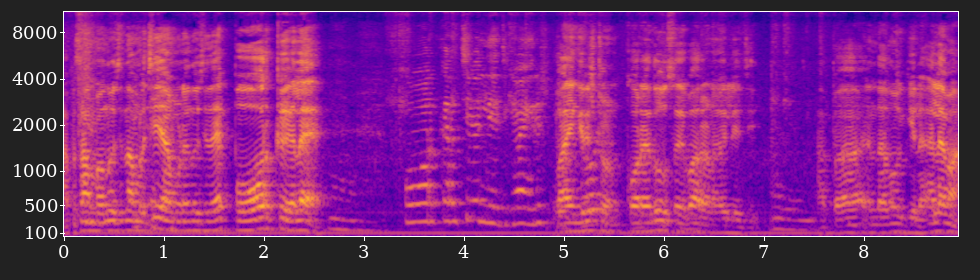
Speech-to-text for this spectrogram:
അപ്പൊ സംഭവം വെച്ചാൽ നമ്മൾ ചെയ്യാൻ പോണെന്ന് വെച്ചാൽ പോർക്ക് അല്ലേ? പോർക്കിറച്ചി വലിയ ഭയങ്കര ഇഷ്ടം. ഭയങ്കര ഇഷ്ടമാണ്. കൊറേ ദിവസമായി പറയണ വലിയേച്ചി. അപ്പൊ എന്താ നോക്കിയില്ല. അല്ലേ മാ?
